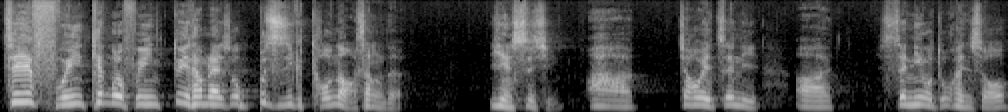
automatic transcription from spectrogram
这些福音，天国的福音，对他们来说不只是一个头脑上的一件事情啊。教会真理啊，圣经我读很熟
